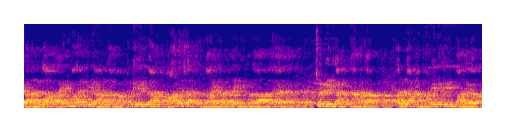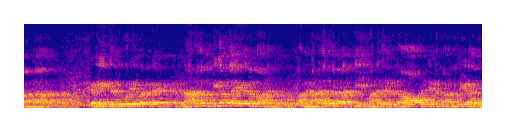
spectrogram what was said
யாரெல்லாம் பயமா இருக்கு யாரெல்லாம் மக்களை எல்லாம் பாதுகாத்துதா யாரெல்லாம் என்பதாக சொல்லி காட்டினாங்களாம். அல்லாஹ் நம் அனைவரையும் பாதுகாப்பாங்க கண்ணியத்திற்குரியவர்கள் நரகம் மிக பயங்கரமானது அந்த நரகத்தை பற்றி மனிதர்களால் என்ன பண்ண முடியாது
